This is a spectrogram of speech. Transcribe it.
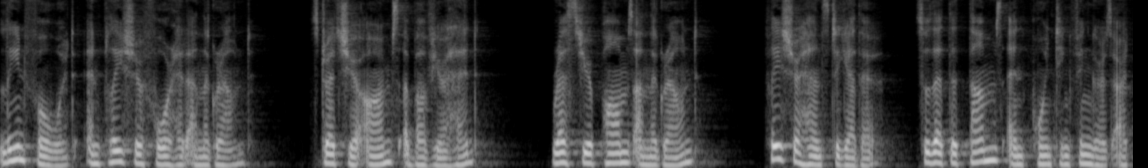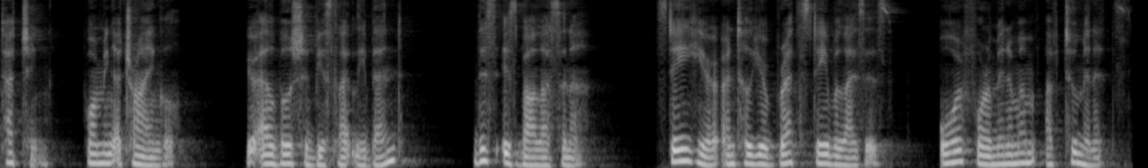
Lean forward and place your forehead on the ground. Stretch your arms above your head. Rest your palms on the ground. Place your hands together so that the thumbs and pointing fingers are touching, forming a triangle. Your elbows should be slightly bent. This is Balasana. Stay here until your breath stabilizes, or for a minimum of two minutes.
